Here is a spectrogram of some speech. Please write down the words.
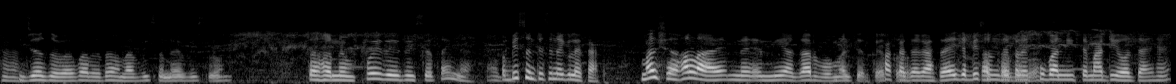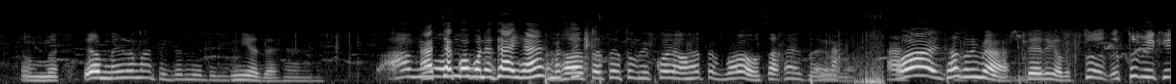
হ্যাঁ। যে যে ব্যাপারে তখন বিছুনে বিছুন তখন পইরে রয়েছে তাই না? বিছুন টিছুন এগুলো কার? মানুষ হালায় নিয়ে গারবো মানুষের ফাঁকা জায়গা আছে এই যে বিছুন যেখানে কুবা নিতে মাটিও যায় হ্যাঁ? এমনি মাটি নিয়ে যায় হ্যাঁ। আচ্ছা কবনে যাই হ্যাঁ? হ্যাঁ তুমি কই হয়তো বউ চাখাই যায় না। ওই ঠাকুরি দেরি হবে। তুমি কি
